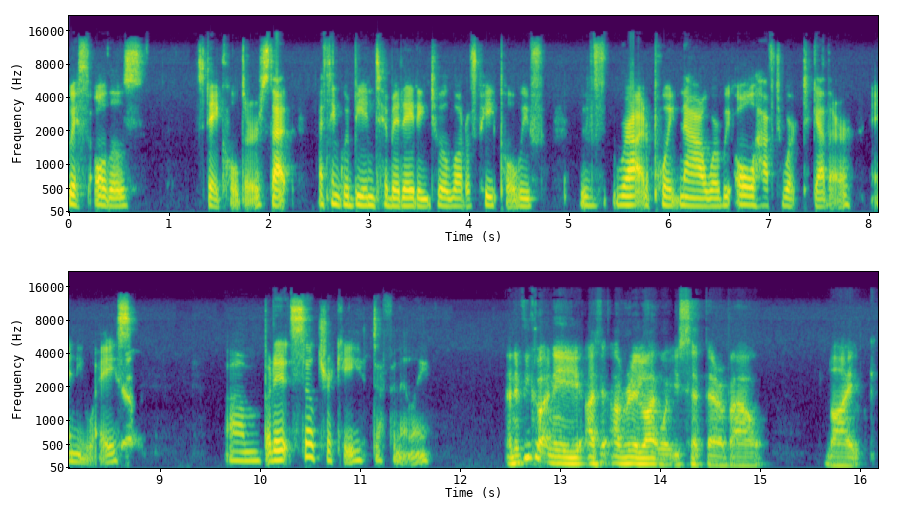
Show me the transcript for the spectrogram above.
with all those stakeholders that i think would be intimidating to a lot of people we've we've we're at a point now where we all have to work together anyways um, but it's still tricky definitely And have you got any? I th- I really like what you said there about like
